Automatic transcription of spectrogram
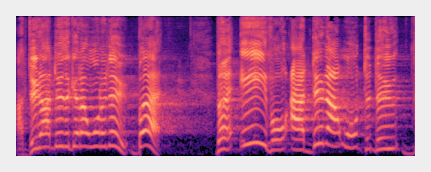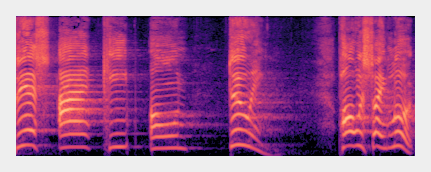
I do not do the good I want to do. But the evil I do not want to do, this I keep on doing. Paul is saying, look,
